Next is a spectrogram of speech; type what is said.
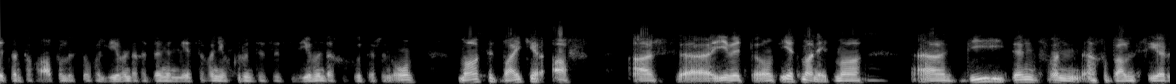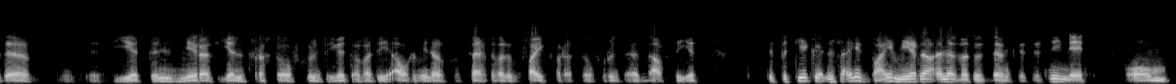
eet want tog appel is tog 'n lewendige ding en meeste van jou groentes is lewendige goeders en ons maak dit baie keer af as uh, jy weet ons eet maar net maar uh, die ding van 'n gebalanseerde dieet en meer as een vrugte of groente jy weet of wat die algemene gesegde wat om 5 vrugte of groente 'n dag te eet dit beteken dis eintlik baie meer daarin as wat ons dink dit is nie net om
